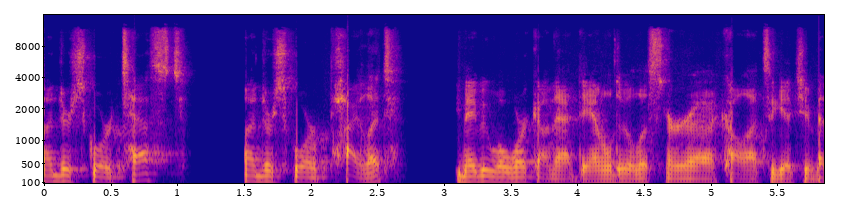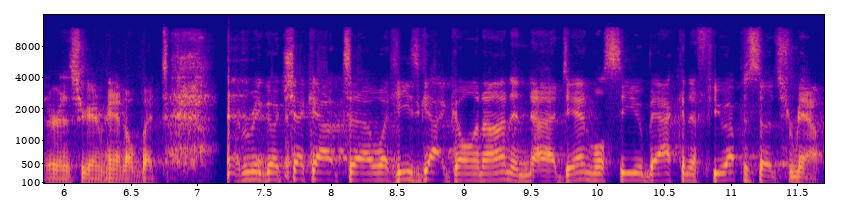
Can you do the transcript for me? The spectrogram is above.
underscore test underscore pilot. Maybe we'll work on that, Dan. We'll do a listener uh, call out to get you a better Instagram handle. But everybody go check out uh, what he's got going on. And uh, Dan, we'll see you back in a few episodes from now.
